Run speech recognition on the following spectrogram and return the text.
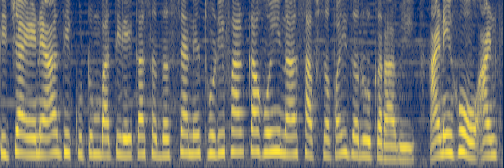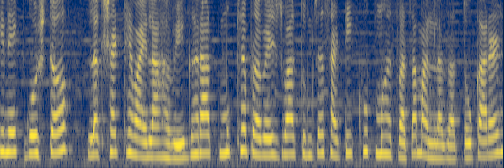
तिच्या येण्याआधी कुटुंबातील एका सदस्याने थोडीफार का होईना साफसफाई जरूर करावी. आणि हो आणखीन एक गोष्ट लक्षात ठेवायला हवी. घरात मुख्य प्रवेशद्वार तुमच्यासाठी खूप महत्त्वाचा मानला जातो कारण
